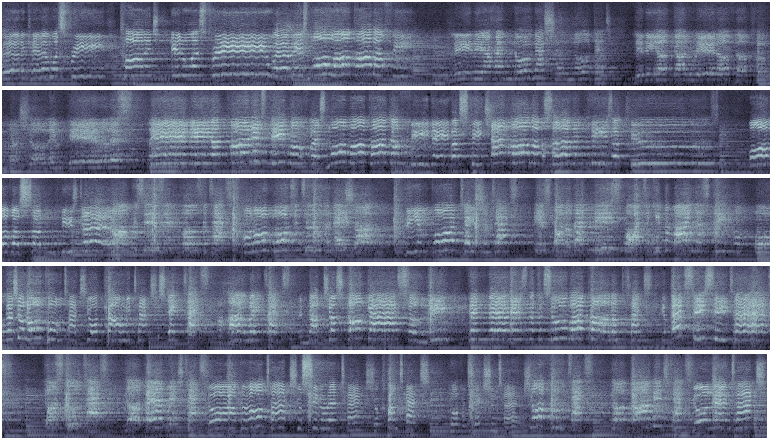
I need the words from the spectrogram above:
Medicare was free. College, it was free. Speech, and all of a sudden he's accused. All of a sudden he's dead. Congress is imposed a tax On all boards to the nation. the importation tax is one of at least four to keep the mindless people. Or There's your local tax, your county tax, your state state tax, a highway tax, and not just on consumer product tax, your FCC tax, your school tax, your beverage tax, your alcohol tax, your cigarette tax, your contact tax, your protection tax, your food tax, your garbage tax, your land tax,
